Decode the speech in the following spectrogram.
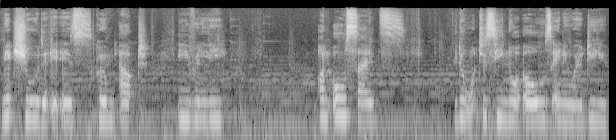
make sure that it is combed out evenly on all sides. You don't want to see no holes anywhere do you?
